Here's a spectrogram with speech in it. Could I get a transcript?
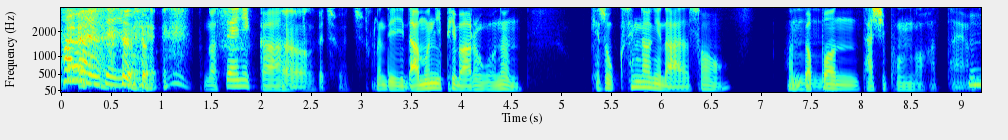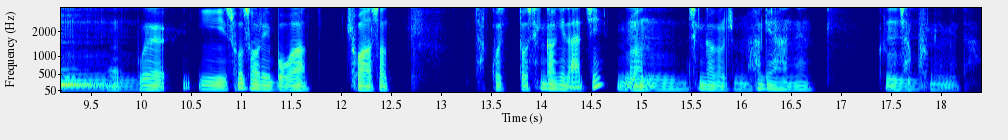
화가 요새 좀 뭔가 세니까 어, 그렇죠, 그렇죠. 근데 이 나뭇잎이 마르고는 계속 생각이 나서 한몇 음. 번 다시 본것 같아요. 음. 어, 왜이 소설이 뭐가 좋아서 자꾸 또 생각이 나지? 이런 음. 생각을 좀 하게 하는 그런 음. 작품입니다.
